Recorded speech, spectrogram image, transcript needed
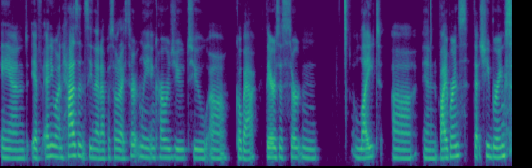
And if anyone hasn't seen that episode, I certainly encourage you to uh, go back. There's a certain light uh, and vibrance that she brings.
